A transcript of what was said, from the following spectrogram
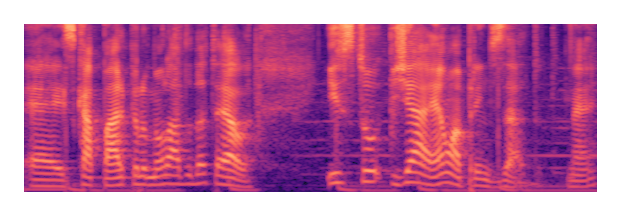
é, escapar pelo meu lado da tela. Isto já é um aprendizado, né?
